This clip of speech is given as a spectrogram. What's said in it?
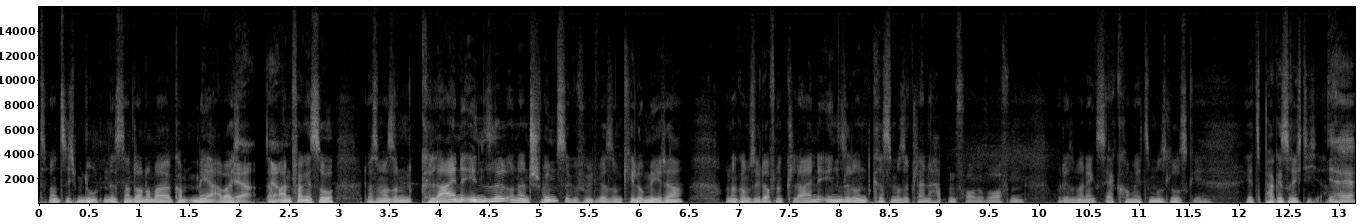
20 Minuten ist dann doch nochmal, kommt mehr, aber ich, Ja, am ja. Anfang ist so, du hast immer so eine kleine Insel und dann schwimmst du gefühlt wie so einen Kilometer und dann kommst du wieder auf eine kleine Insel und kriegst immer so kleine Happen vorgeworfen, wo du immer denkst, ja komm, jetzt muss losgehen. Jetzt pack es richtig an. Ja.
